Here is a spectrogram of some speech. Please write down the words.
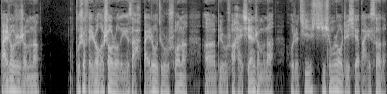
白肉是什么呢？不是肥肉和瘦肉的意思啊。白肉就是说呢，呃，比如说海鲜什么的，或者鸡鸡胸肉这些白色的。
